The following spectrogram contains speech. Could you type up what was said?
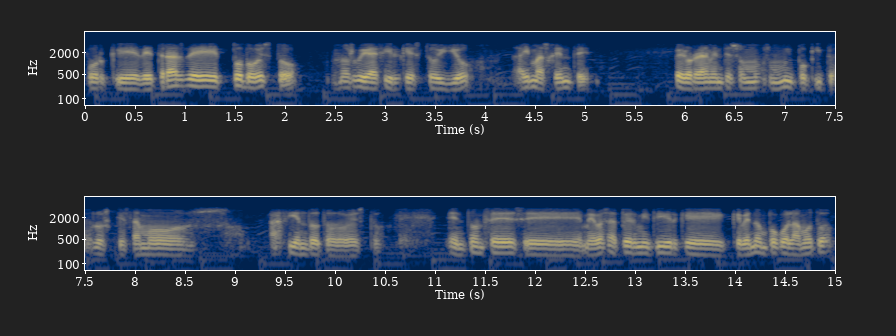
porque detrás de todo esto, no os voy a decir que estoy yo, hay más gente, pero realmente somos muy poquitos los que estamos haciendo todo esto. Entonces, eh, me vas a permitir que, venda un poco la moto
